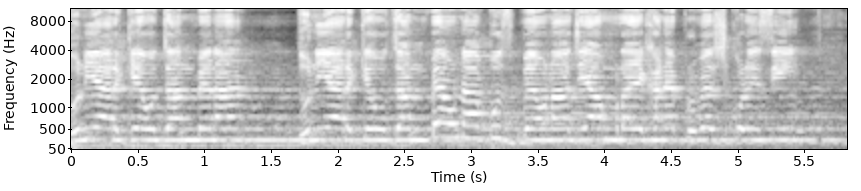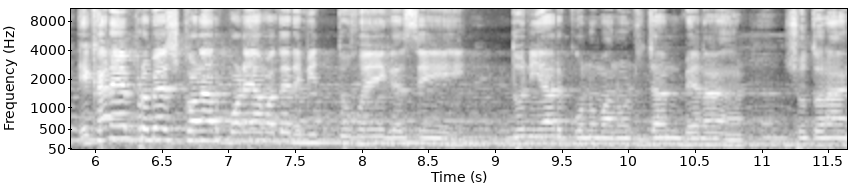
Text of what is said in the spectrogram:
দুনিয়ার কেউ জানবে না, দুনিয়ার কেউ জানবেও না, বুঝবেও না যে আমরা এখানে প্রবেশ করেছি। এখানে প্রবেশ করার পরে আমাদের মৃত্যু হয়ে গেছে। দুনিয়ার কোনো মানুষ জানবে না। সুতরাং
